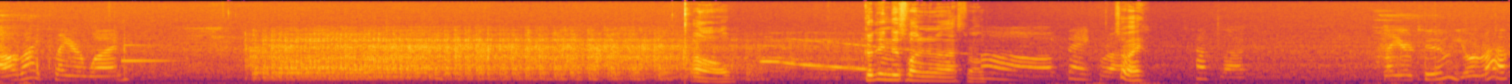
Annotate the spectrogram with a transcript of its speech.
All right, player one. Oh. Good thing this one and the last round. Oh, bankrupt. It's alright. Tough luck. Player two, you're up.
